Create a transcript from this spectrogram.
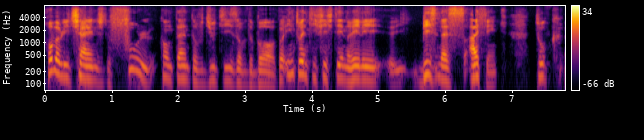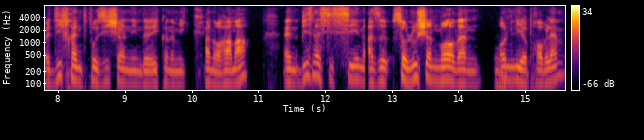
probably changed the full content of duties of the board. So in 2015, really, business, I think, took a different position in the economic panorama. And business is seen as a solution more than mm. only a problem.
